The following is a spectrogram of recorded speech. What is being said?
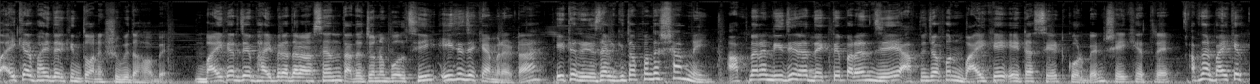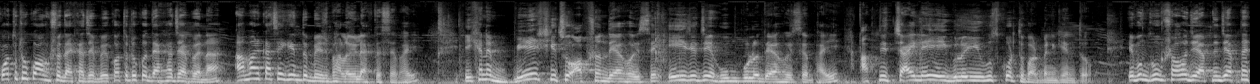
বাইকার ভাইদের কিন্তু অনেক সুবিধা হবে। বাইকার যে ভাই ব্রাদার আছেন, তাদের জন্য বলছি, এই যে যে ক্যামেরাটা এটা রেজাল্ট কিন্তু আপনাদের সামনেই। আপনারা নিজেরা দেখতে পারেন যে আপনি যখন বাইকে এটা সেট করবেন, সেই ক্ষেত্রে আপনার বাইকের কতটুকু অংশ দেখা যাবে, কতটুকু দেখা যাবে না, আমার কাছে কিন্তু বেশ ভালোই লাগতেছে ভাই। এখানে বেশ কিছু অপশন দেওয়া হয়েছে। এই যে যে হুকগুলো দেওয়া হয়েছে ভাই, আপনি চাইলে এইগুলো ইউজ করতে পারবেন কিন্তু। এবং খুব সহজে আপনি যে আপনার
